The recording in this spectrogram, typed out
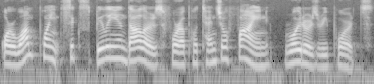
or $1.6 billion for a potential fine, Reuters reports.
